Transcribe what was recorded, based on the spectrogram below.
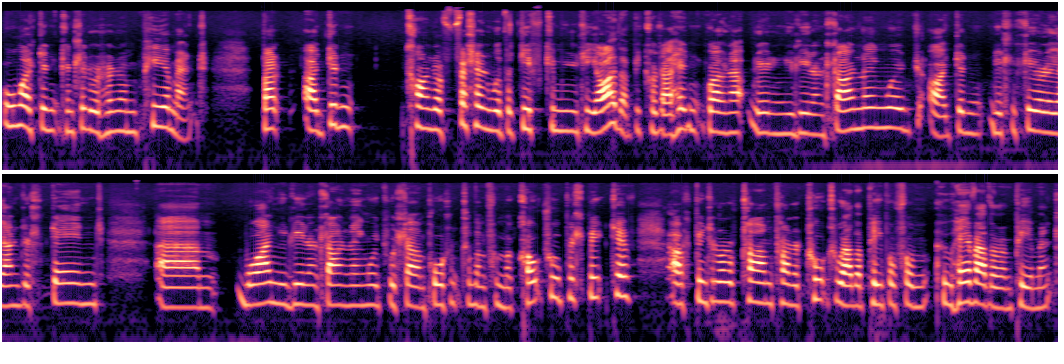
almost didn't consider it an impairment. But I didn't kind of fit in with the deaf community either because I hadn't grown up learning New Zealand Sign Language. I didn't necessarily understand um, why New Zealand Sign Language was so important to them from a cultural perspective. I've spent a lot of time trying to talk to other people from who have other impairments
